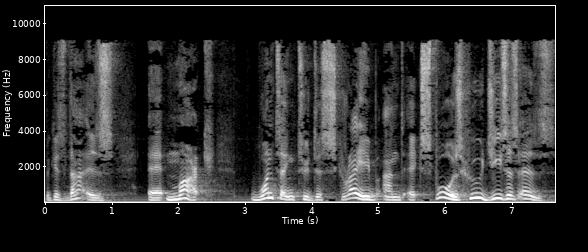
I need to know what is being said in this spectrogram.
Because that is uh, Mark wanting to describe and expose who Jesus is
